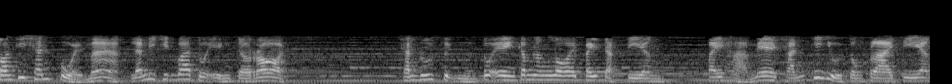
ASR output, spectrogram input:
ตอนที่ฉันป่วยมากและไม่คิดว่าตัวเองจะรอด ฉันรู้สึกเหมือนตัวเองกำลังลอยไปจากเตียง ไปหาแม่ฉันที่อยู่ตรงปลายเตียง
